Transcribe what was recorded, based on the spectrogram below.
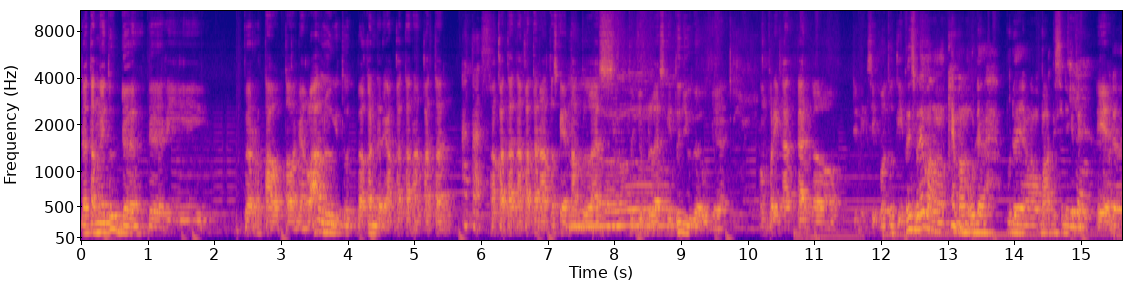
Datangnya itu udah dari bertahun-tahun yang lalu gitu, bahkan dari angkatan-angkatan Atas. angkatan-angkatan atas kayak 16, Oh. 17 gitu juga udah Iya, iya. Memperingatkan kalau dinding psiko tuh Tapi tipis. sebenarnya emang emang udah budaya yang lama banget di sini gitu Iya. ya. Iya. Udah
